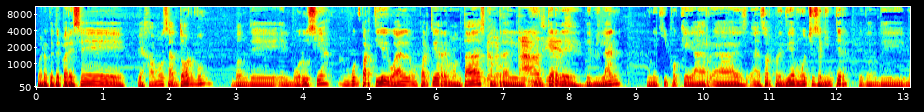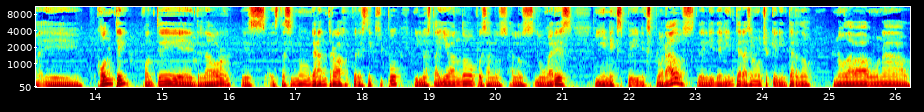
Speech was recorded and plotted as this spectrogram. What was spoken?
Bueno, ¿qué te parece? Viajamos a Dortmund, donde el Borussia, un buen partido igual, un partido de remontadas De contra el Inter es. de, de Milán, un equipo que ha, ha- ha sorprendido a muchos el Inter, de donde eh, Conte, Conte el entrenador, es, está haciendo un gran trabajo con este equipo y lo está llevando pues a los, a los lugares inexp- inexplorados del, del Inter. Hace mucho que el Inter no, no daba una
